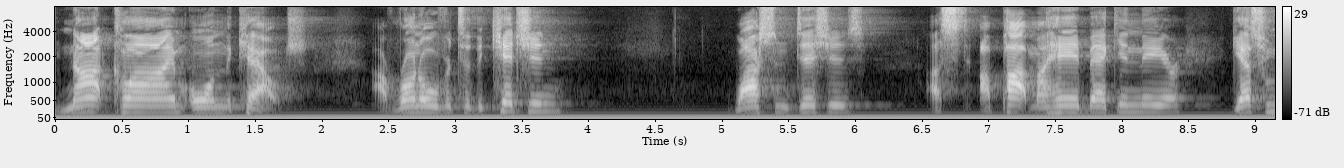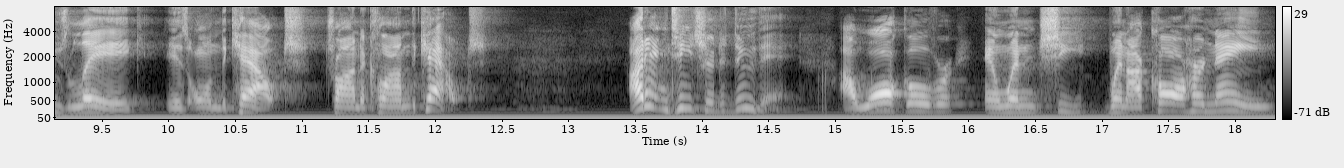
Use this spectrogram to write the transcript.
Not climb on the couch. I run over to the kitchen, wash some dishes. I, I pop my head back in there. Guess whose leg is on the couch trying to climb the couch? I didn't teach her to do that. I walk over, and when she when I call her name,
